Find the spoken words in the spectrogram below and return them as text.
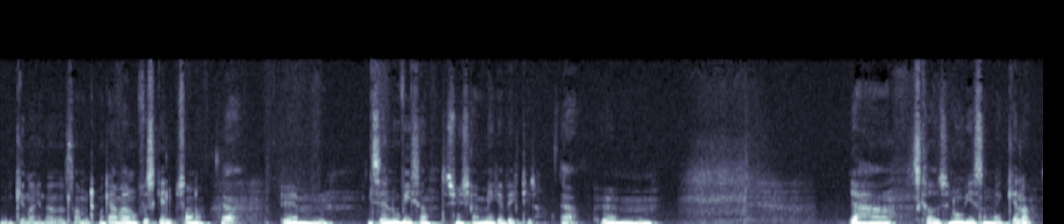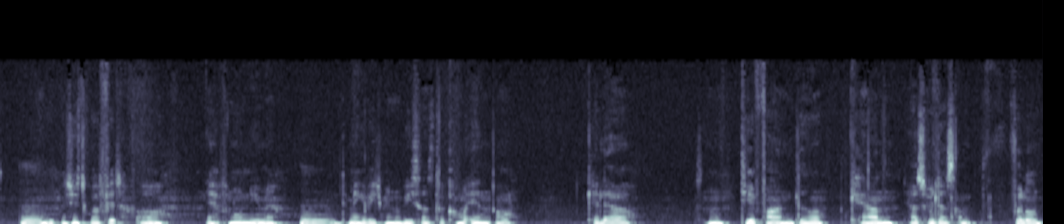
vi kender hinanden alle sammen. Det må gerne være nogle forskellige personer. Ja. Øhm, især nu viser, det synes jeg er mega vigtigt. Ja. Øhm, jeg har skrevet til nogle viser, som jeg ikke kender. Mm. Jeg synes, det være fedt at ja, få nogle nye med. Mm. Det er mega vigtigt med nogle viser, der kommer ind og kan lære sådan, de erfarne ledere kernen. Jeg har selvfølgelig også sammen fundet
